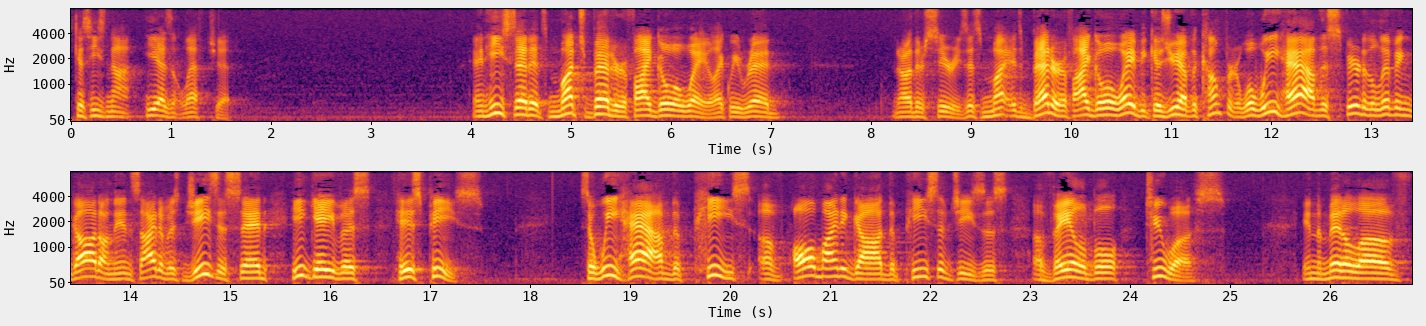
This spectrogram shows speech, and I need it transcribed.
because he's not, he hasn't left yet. And he said it's much better if I go away, like we read in our other series. It's, it's better if I go away because you have the comforter. Well, we have the Spirit of the living God on the inside of us. Jesus said he gave us his peace. So we have the peace of Almighty God, the peace of Jesus available to us in the middle of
